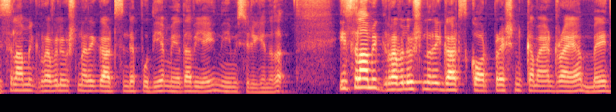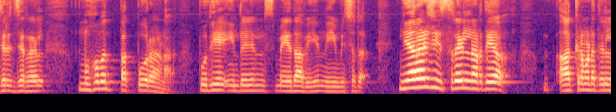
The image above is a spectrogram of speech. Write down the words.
ഇസ്ലാമിക് റവല്യൂഷണറി ഗാർഡ്സിന്റെ പുതിയ മേധാവിയായി നിയമിച്ചിരിക്കുന്നത്. ഇസ്ലാമിക് റവല്യൂഷണറി ഗാർഡ്സ് കോർപ്പറേഷൻ കമാൻഡറായ മേജർ ജനറൽ മുഹമ്മദ് പക്പൂറാണ് പുതിയ ഇന്റലിജൻസ് മേധാവിയെ നിയമിച്ചത്. ഞായറാഴ്ച ഇസ്രായേൽ നടത്തിയ ആക്രമണത്തിൽ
